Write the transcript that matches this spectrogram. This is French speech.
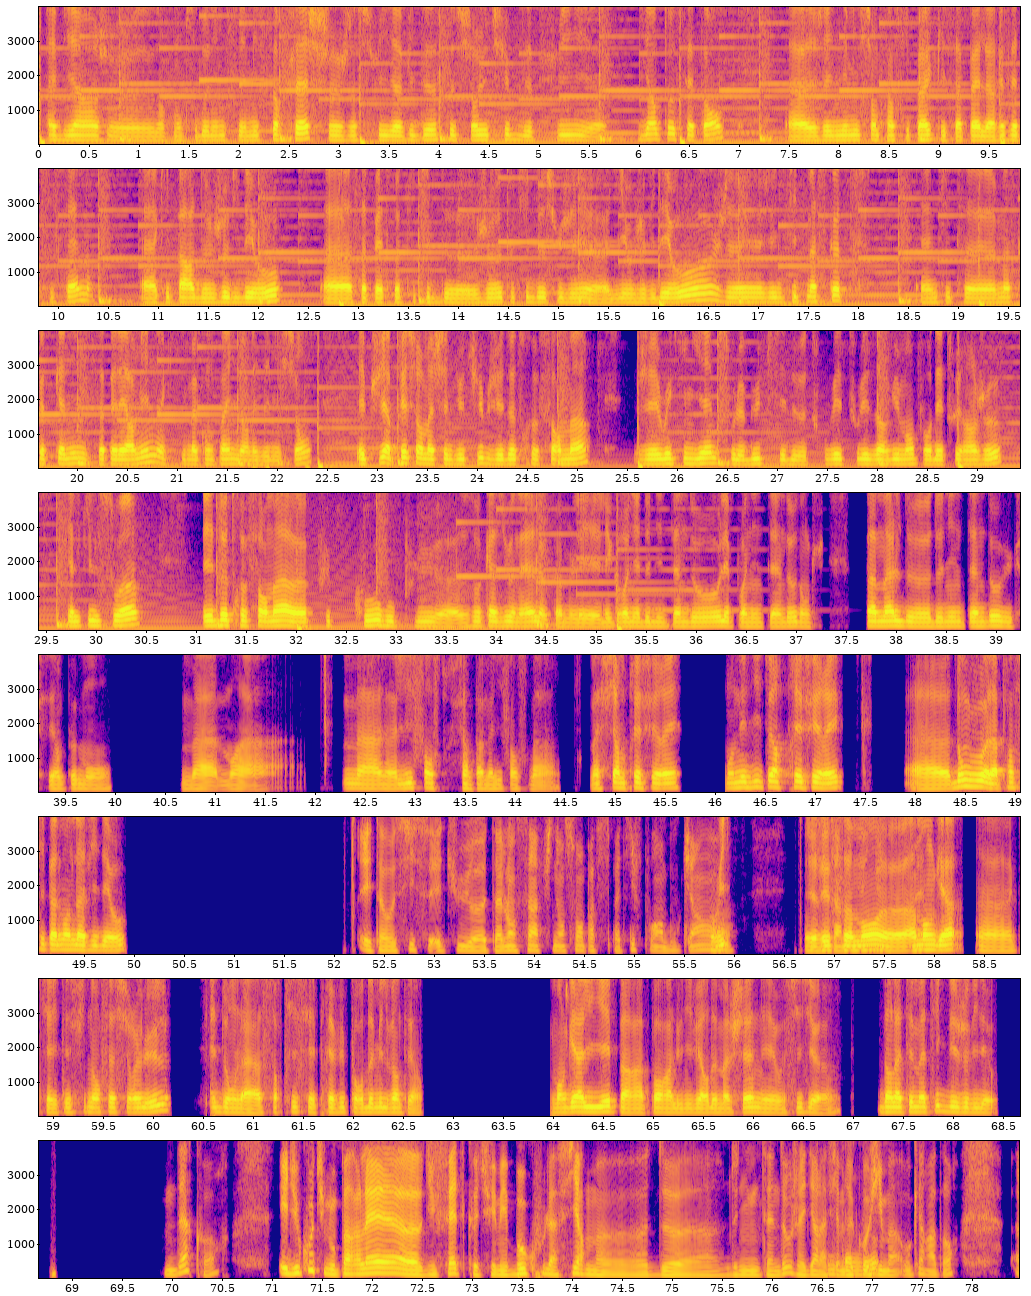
Eh bien, je... Donc, mon pseudonyme c'est Mister Flèche, je suis vidéaste sur YouTube depuis euh, bientôt 7 ans. Euh, J'ai une émission principale qui s'appelle Reset System, euh, qui parle de jeux vidéo. Ça peut être tout type de jeux, tout type de sujets euh, liés aux jeux vidéo. J'ai une petite mascotte, une petite mascotte canine qui s'appelle Hermine, qui m'accompagne dans les émissions. Et puis après sur ma chaîne YouTube, j'ai d'autres formats. J'ai Waking Games où le but c'est de trouver tous les arguments pour détruire un jeu, quel qu'il soit. Et d'autres formats euh, plus courts ou plus euh, occasionnels comme les, les greniers de Nintendo, les points Nintendo. Donc pas mal de, de Nintendo vu que c'est un peu mon ma, ma, ma licence, enfin pas ma licence, ma, ma firme préférée, mon éditeur préféré. Euh, donc voilà, principalement de la vidéo. Et, as aussi, et tu as lancé un financement participatif pour un bouquin Oui. Et récemment, euh, un manga euh, qui a été financé sur Ulule et dont la sortie s'est prévue pour 2021. Manga lié par rapport à l'univers de ma chaîne et aussi euh, dans la thématique des jeux vidéo. D'accord. Et du coup, tu nous parlais, du fait que tu aimais beaucoup la firme, de, Nintendo. J'allais dire la firme de. Kojima, aucun rapport. Il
